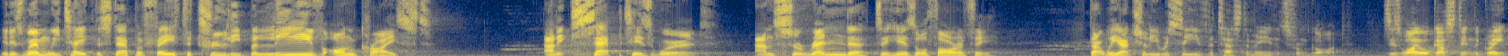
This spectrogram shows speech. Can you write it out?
It is when we take the step of faith to truly believe on Christ and accept His Word and surrender to His authority that we actually receive the testimony that's from God. This is why Augustine, the great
